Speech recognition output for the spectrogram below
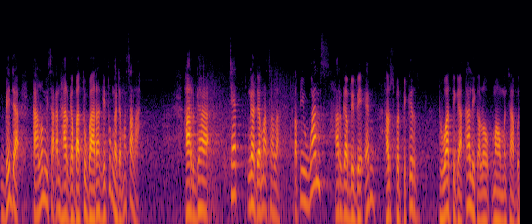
beda. Kalau misalkan harga batu bara gitu nggak ada masalah. Harga cat nggak ada masalah. Tapi once harga BBM harus berpikir dua tiga kali kalau mau mencabut.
